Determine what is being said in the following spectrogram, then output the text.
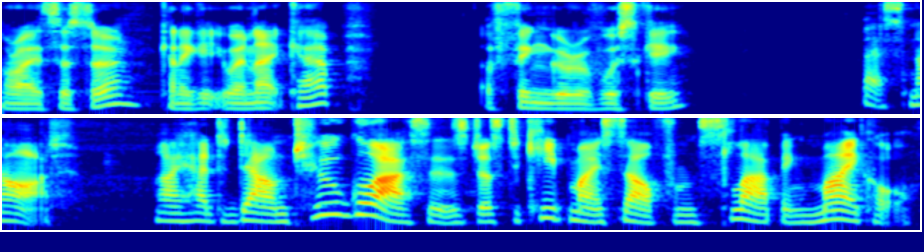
All right, sister, can I get you a nightcap? A finger of whiskey? Best not. I had to down two glasses just to keep myself from slapping Michael.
